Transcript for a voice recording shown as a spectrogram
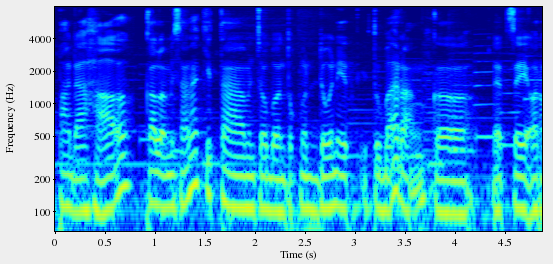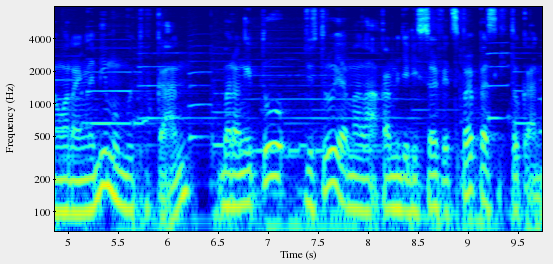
Padahal kalau misalnya kita mencoba untuk ngedonate itu barang ke let's say orang-orang yang lebih membutuhkan, barang itu justru ya malah akan menjadi serve its purpose gitu kan.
